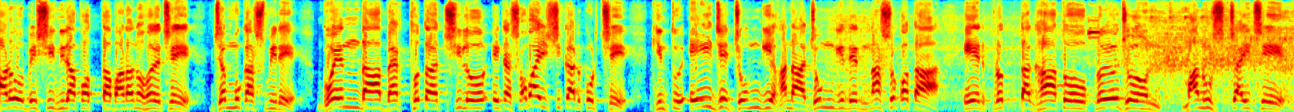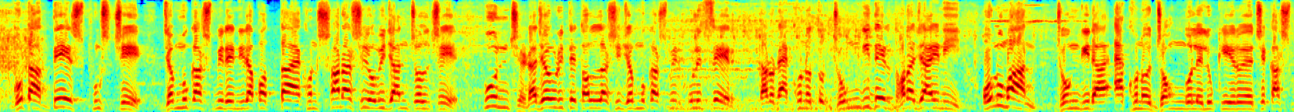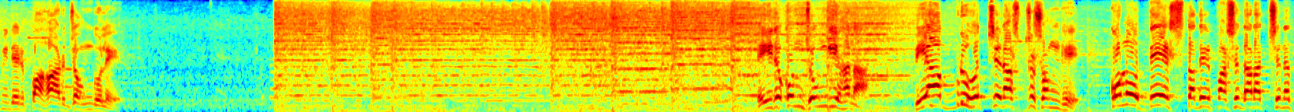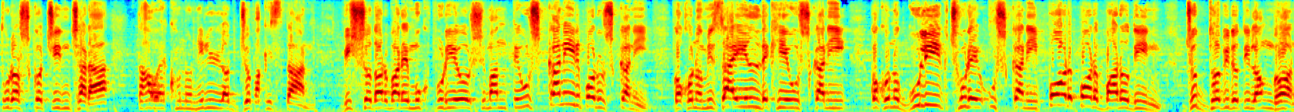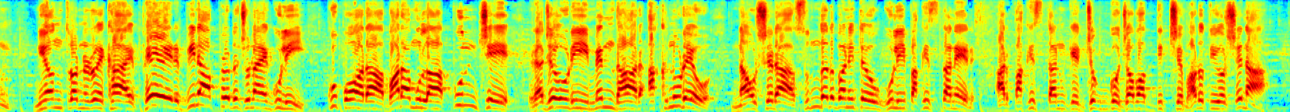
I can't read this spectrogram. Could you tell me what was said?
আরও বেশি নিরাপত্তা বাড়ানো হয়েছে। জম্মু কাশ্মীরে গোয়েন্দা ব্যর্থতা ছিল, এটা সবাই স্বীকার করছে। কিন্তু এই যে জঙ্গি হানা, জঙ্গিদের নাশকতা, এর প্রত্যাঘাত প্রয়োজন। মানুষ চাইছে, গোটা দেশ ফুঁসছে। জম্মু কাশ্মীরে নিরাপত্তা এখন সাঁড়াশি অভিযান চলছে। পুঞ্চ রাজৌরিতে তল্লাশি জম্মু কাশ্মীর পুলিশের, কারণ এখনও তো জঙ্গিদের ধরা যায়নি। অনুমান, জঙ্গিরা এখনও জঙ্গলে লুকিয়ে রয়েছে কাশ্মীরের পাহাড় জঙ্গলে। এইরকম জঙ্গি হানা বেআব্রু হচ্ছে রাষ্ট্রসংঘে। কোন দেশ তাদের পাশে দাঁড়াচ্ছে না তুরস্ক, চীন ছাড়া। তাও এখনও নির্লজ্জ পাকিস্তান। বিশ্ব দরবারে মুখ পুড়িয়েও সীমান্তে উস্কানির পর উস্কানি। কখনো মিসাইল দেখিয়ে উস্কানি, কখনো গুলি ছুঁড়ে উস্কানি পর পর বারো দিন যুদ্ধবিরতি লঙ্ঘন। নিয়ন্ত্রণ রেখায় ফের বিনা প্ররোচনায় গুলি। কুপওয়ারা বারামুলা, পুঞ্চে, রাজৌরি, মেন্ধার, আখনুরেও, নাওসেরা, সুন্দরবনিতেও গুলি পাকিস্তানের। আর পাকিস্তানকে যোগ্য জবাব দিচ্ছে ভারতীয় সেনা।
